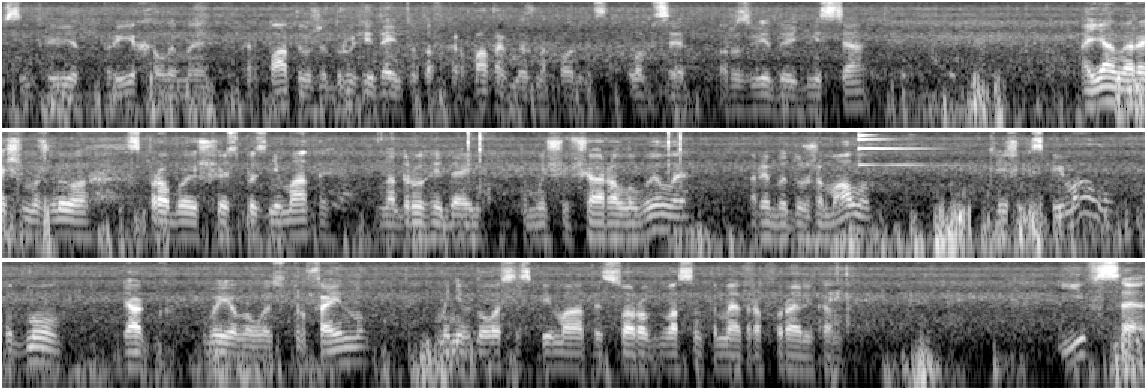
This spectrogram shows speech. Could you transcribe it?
Всім привіт. Приїхали ми в Карпати. Вже другий день тут в Карпатах ми знаходимося. Хлопці розвідують місця. А я нарешті, можливо, спробую щось познімати на другий день, тому що вчора ловили, риби дуже мало. Трішки спіймали. Одну, як виявилось, трофейну. Мені вдалося спіймати 42 см форелька. І все.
